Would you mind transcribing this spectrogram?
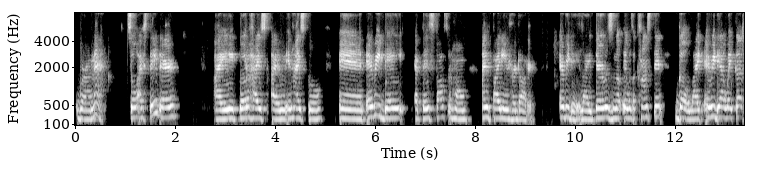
where I'm at. So I stay there. I go to high school, I'm in high school, and every day at this foster home, I'm fighting her daughter. Every day. Like there was no, it was a constant go. Like every day I wake up,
